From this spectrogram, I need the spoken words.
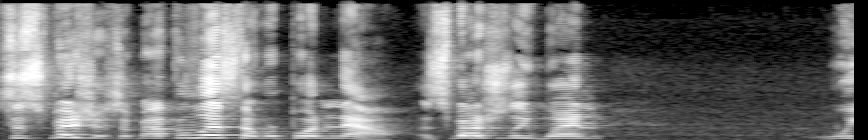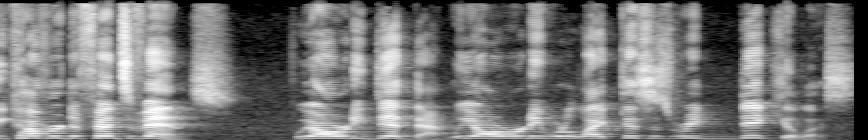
suspicious about the list that we're putting out, especially when we cover defensive ends. We already did that. We already were like, this is ridiculous.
